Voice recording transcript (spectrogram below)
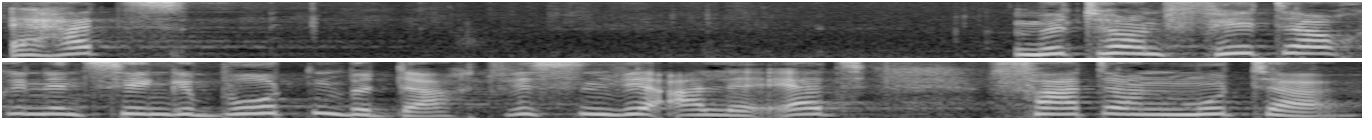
er hat Mütter und Väter auch in den zehn Geboten bedacht, wissen wir alle. Er hat Vater und Mutter,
